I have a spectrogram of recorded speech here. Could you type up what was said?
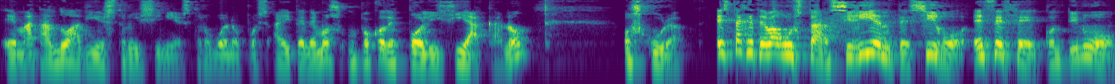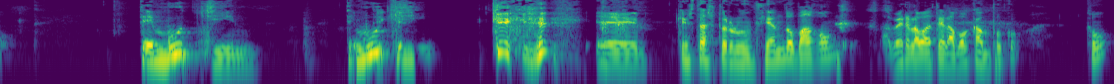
eh, matando a diestro y siniestro. Bueno, pues ahí tenemos un poco de policíaca, ¿no? Oscura. Esta que te va a gustar. Siguiente, sigo. FC, continúo. Temujin. Temujin. ¿Qué, qué, eh, ¿qué estás pronunciando, vagón? A ver, lávate la boca un poco. ¿Cómo?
